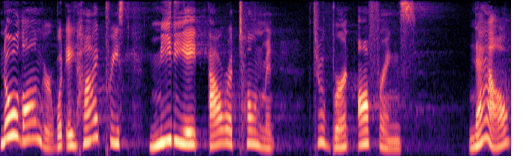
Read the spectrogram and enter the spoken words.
No longer would a high priest mediate our atonement through burnt offerings. Now,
